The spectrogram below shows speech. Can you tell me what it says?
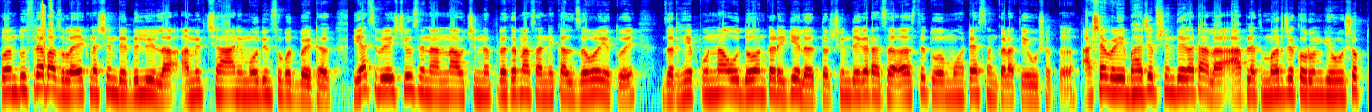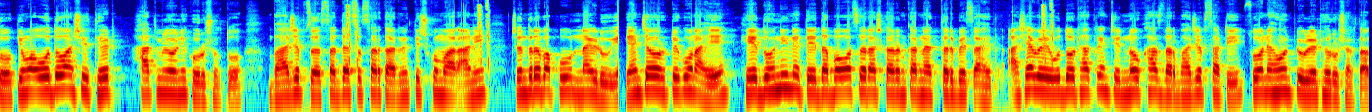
पण दुसऱ्या बाजूला एकनाथ शिंदे दिल्लीला अमित शहा आणि मोदींसोबत बैठक. याच वेळी शिवसेना नावचिन्ह प्रकरणाचा निकाल जवळ येतोय. जर हे पुन्हा उद्धवांकडे गेलं तर शिंदे गटाचं अस्तित्व मोठ्या संकटात येऊ शकतं. अशा वेळी भाजप शिंदे गटाला आपल्यात मर्ज करून घेऊ शकतो किंवा उद्धवांशी थेट हातमिळवणी करू शकतो. भाजपचं सध्याचं सरकार नितीश कुमार आणि चंद्रबापू नायडू यांच्यावर टिकून आहे. हे दोन्ही नेते दबावाचं राजकारण करण्यात तरबेज आहेत. अशा वेळी उद्धव ठाकरेंचे नऊ खासदार भाजपसाठी सोन्याहून पिवळे ठरू शकतात.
